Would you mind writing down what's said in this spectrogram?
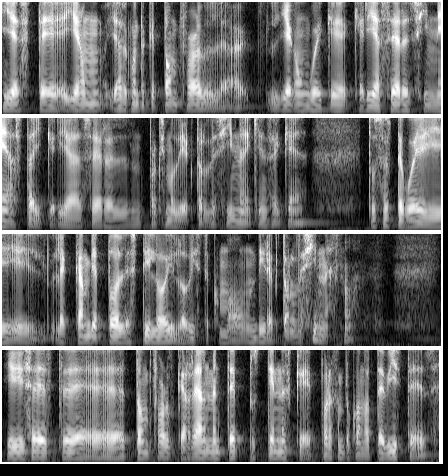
y este, y era ya se cuenta que Tom Ford llega un güey que quería ser cineasta y quería ser el próximo director de cine y quién sabe qué. Entonces este güey le cambia todo el estilo y lo viste como un director de cine, ¿no? Y dice este Tom Ford que realmente pues tienes que, por ejemplo, cuando te vistes,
